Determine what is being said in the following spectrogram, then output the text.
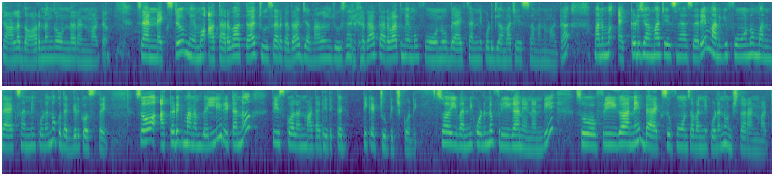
చాలా దారుణంగా ఉన్నారనమాట సో అండ్ నెక్స్ట్ మేము ఆ తర్వాత చూసారు కదా జనాలను చూసారు కదా తర్వాత మేము ఫోను బ్యాగ్స్ అన్నీ కూడా జమ చేస్తామన్నమాట. మనము ఎక్కడ జమ చేసినా సరే మనకి ఫోను మన బ్యాగ్స్ అన్నీ కూడా ఒక దగ్గరికి వస్తాయి. సో అక్కడికి మనం వెళ్ళి రిటర్న్ తీసుకోవాలన్నమాట టికెట్ టికెట్ చూపించుకొని. సో ఇవన్నీ కూడా ఫ్రీగానేనండి. సో ఫ్రీగానే బ్యాగ్స్ ఫోన్స్ అవన్నీ కూడా ఉంచుతారనమాట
